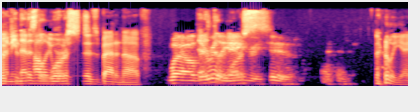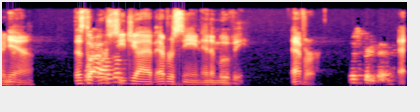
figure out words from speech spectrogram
I mean, in that is the worst. Is bad enough. Well, they're is the really angry too. I think. They're really angry. Yeah. That's the Well, worst the- CGI I've ever seen in a movie. Ever. It's pretty bad. Eh,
